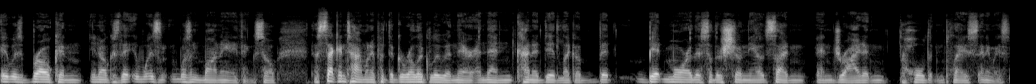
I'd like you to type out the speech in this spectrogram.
it was broken you know because it wasn't wasn't bonding anything. So the second time when i put the gorilla glue in there and then kind of did like a bit bit more of this other shit on the outside and, and dried it and hold it in place. Anyways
